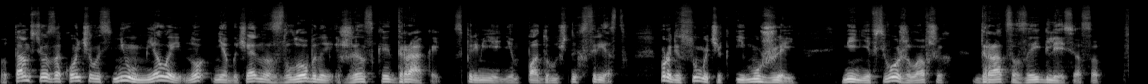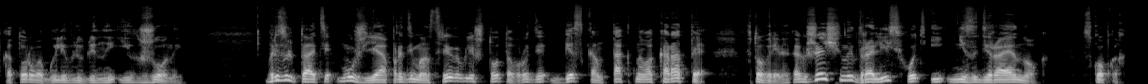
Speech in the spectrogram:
Но там все закончилось неумелой, но необычайно злобной женской дракой с применением подручных средств, вроде сумочек и мужей, менее всего желавших драться за Иглесиаса, в которого были влюблены их жены. В результате мужья продемонстрировали что-то вроде бесконтактного карате, в то время как женщины дрались хоть и не задирая ног. В скобках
